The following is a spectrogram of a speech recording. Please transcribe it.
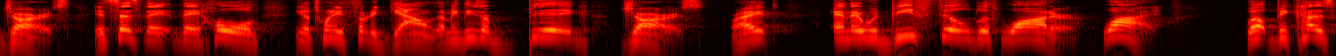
jars. It says they, they hold, you know, 20, 30 gallons. I mean, these are big jars, right? And they would be filled with water. Why? Well, because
